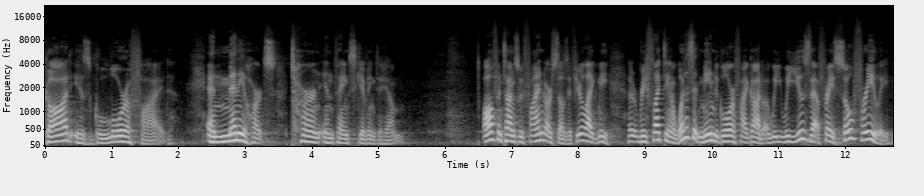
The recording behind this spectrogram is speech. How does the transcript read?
God is glorified, and many hearts turn in thanksgiving to Him. Oftentimes, we find ourselves, if you're like me, uh, reflecting on what does it mean to glorify God? We, we use that phrase so freely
